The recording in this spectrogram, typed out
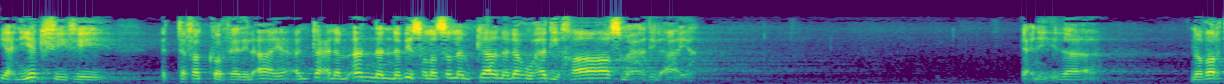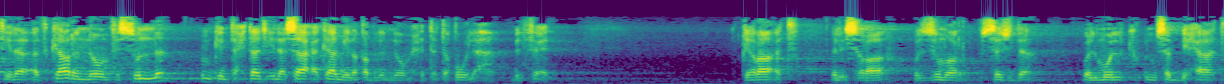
يعني يكفي في التفكر في هذه الآية أن تعلم أن النبي صلى الله عليه وسلم كان له هدي خاص مع هذه الآية. يعني إذا نظرت إلى أذكار النوم في السنة ممكن تحتاج إلى ساعة كاملة قبل النوم حتى تقولها بالفعل. قراءة الإسراء والزمر والسجدة والملك والمسبحات.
